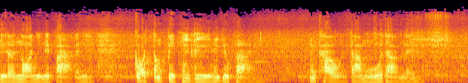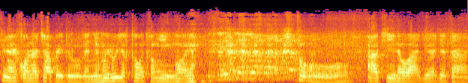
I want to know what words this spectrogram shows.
ดีเรานอนอยู่ในป่ากันนี่กดต้องปิดให้ดีนะอยู่ป่ามันเข้าตามหูตามอะไรนี่ไงคนเราชอบไปดูกัน ยังไม่รู้จักโทษของหิ่งห้อย โอ้โหอาทีนวะเยอะจะตาย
